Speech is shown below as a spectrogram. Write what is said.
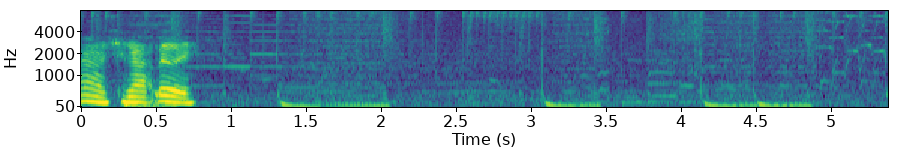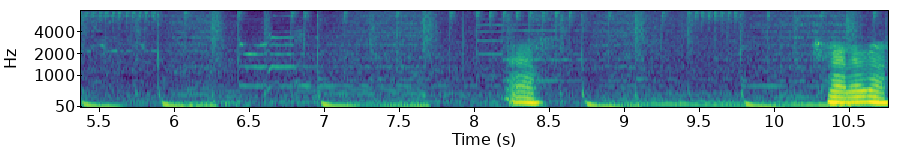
อ่าชนะเลย อ้าวชนะแล้วเหรอ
